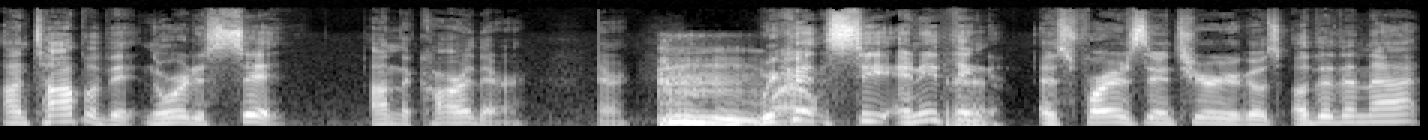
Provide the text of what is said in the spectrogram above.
on top of it in order to sit on the car there. We Wow. couldn't see anything as far as the interior goes other than that,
